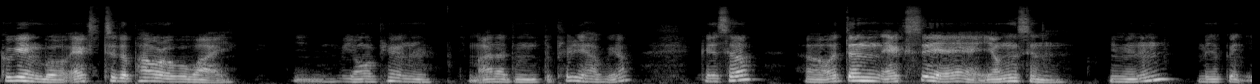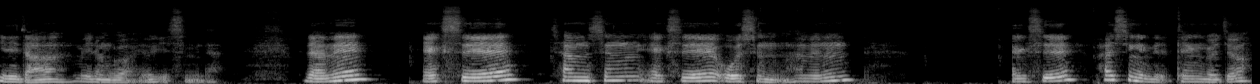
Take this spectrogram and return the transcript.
그게 뭐 x to the power of y 이 영어 표현을 좀 알아두면 또 편리하고요. 그래서 어, 떤 x의 0승이면은 무조건 1이다. 뭐 이런 거 여기 있습니다. 그 다음에 x의 3승, x의 5승 하면은 x의 8승이 되는 거죠.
